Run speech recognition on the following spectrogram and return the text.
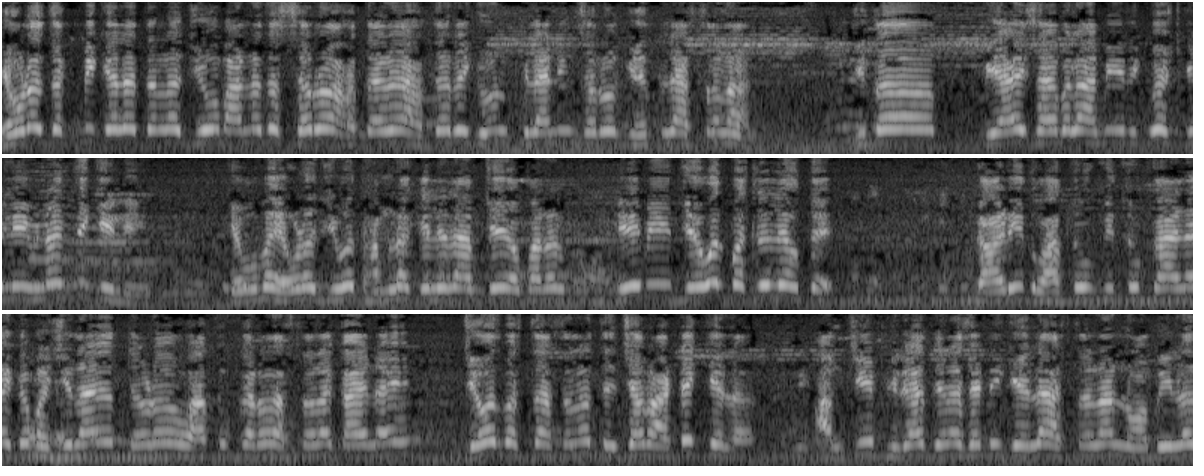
एवढं जखमी केलं त्यांना जीव मारण्याचं सर्व हाताळे हाताळे घेऊन प्लॅनिंग सर्व घेतले असताना तिथं पीआय साहेबाला आम्ही रिक्वेस्ट केली विनंती केली की बाबा एवढं जीव हमला केलेला आमच्या व्यापाऱ्याला ते मी जेवत बसलेले होते. गाडीत वाहतूक बितूक काय नाही का म्हशी नाही तेवढं वाहतूक करत असताना काय नाही. जेवत बसता असताना त्यांच्यावर अटॅक केलं. आमची फिर्याद देण्यासाठी गेला असताना नॉबीला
